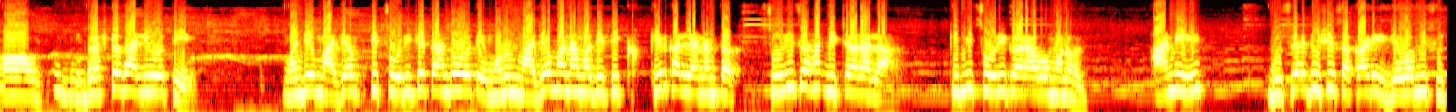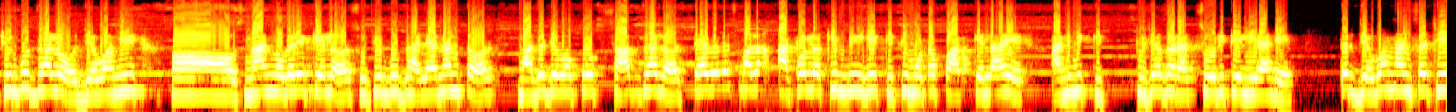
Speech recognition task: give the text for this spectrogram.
भ्रष्ट झाली होती. म्हणजे माझ्या ती चोरीचे तांदूळ होते म्हणून माझ्या मनामध्ये ती खीर खाल्ल्यानंतर चोरीचा हा विचार आला की मी चोरी करावं म्हणून. आणि दुसऱ्या दिवशी सकाळी जेव्हा मी सुचिरभूत झालो जेव्हा मी स्नान वगैरे केलं सुचिरभूत झाल्यानंतर माझं जेव्हा पोट साफ झालं त्यावेळेस मला आठवलं की मी हे किती मोठं पाप केलं आहे आणि मी कि तुझ्या घरात चोरी केली आहे. तर जेव्हा माणसाची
